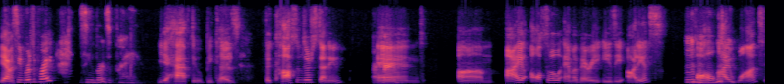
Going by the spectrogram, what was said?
You haven't seen Birds of Prey? Haven't seen birds of prey You have to because the costumes are stunning I heard. and um, I also am a very easy audience. Mhm. All I want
